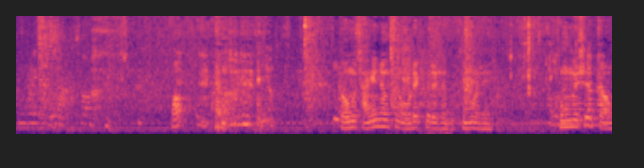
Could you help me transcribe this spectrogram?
국물이 다 나와서 어? 너무 장인정신 오래 끓이셔도 국물이 국물 실종.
